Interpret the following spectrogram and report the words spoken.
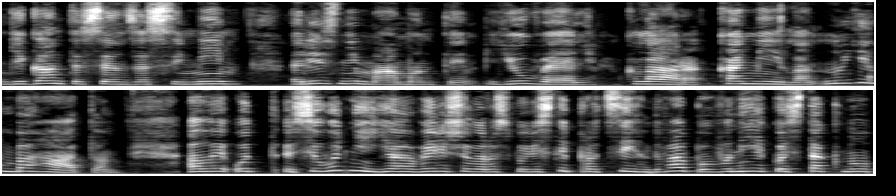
Гіганте Сенза Семі, різні мамонти, Ювель, Клара, Каміла. Ну, їх багато. Але от сьогодні я вирішила розповісти про цих два, бо вони якось так ну,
